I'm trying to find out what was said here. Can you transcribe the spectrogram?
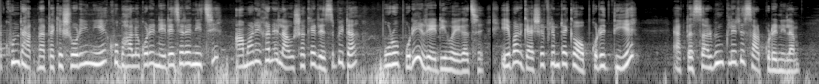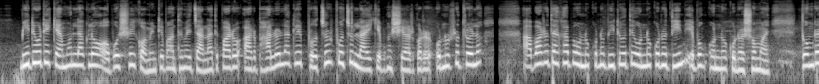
এখন ঢাকনাটাকে সরিয়ে নিয়ে খুব ভালো করে নেড়ে চেড়ে নিচ্ছি। আমার এখানে লাউ শাকের রেসিপিটা পুরোপুরি রেডি হয়ে গেছে। এবার গ্যাসের ফ্লেমটাকে অফ করে দিয়ে একটা সার্ভিং প্লেটে সার্ভ করে নিলাম। ভিডিওটি কেমন লাগল অবশ্যই কমেন্টের মাধ্যমে জানাতে পারো। আর ভালো লাগলে প্রচুর প্রচুর লাইক এবং শেয়ার করার অনুরোধ রইল। আবারও দেখাবে অন্য কোনো ভিডিওতে অন্য কোনো দিন এবং অন্য কোনো সময়। তোমরা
